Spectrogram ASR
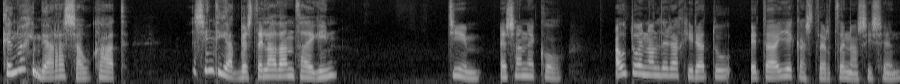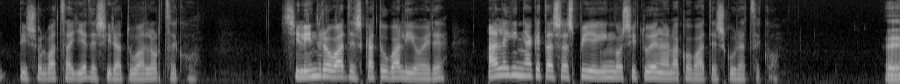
Kendu egin beharra zaukat. Ezin diat bestela dantza egin? Jim, esaneko, autoen aldera giratu eta haiek aztertzen hasi zen, disolbatzaile desiratua lortzeko. Zilindro bat eskatu balio ere, aleginak eta zazpi egingo zituen alako bat eskuratzeko. E.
